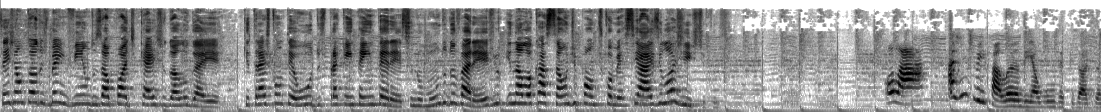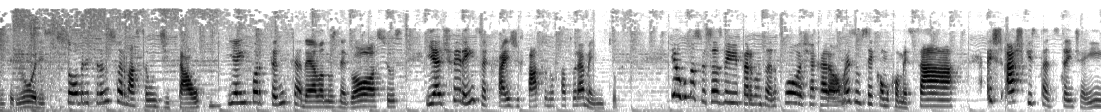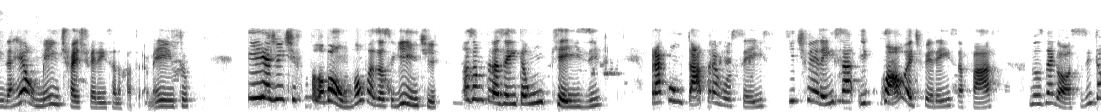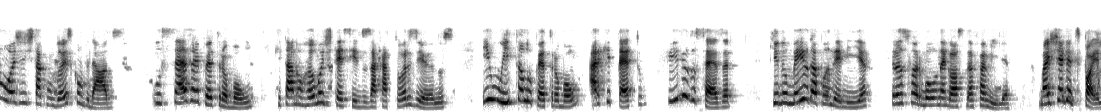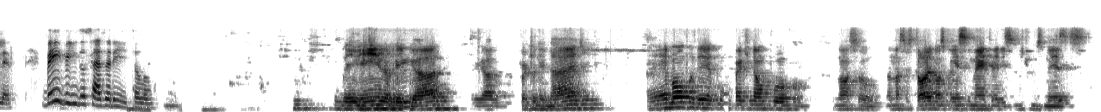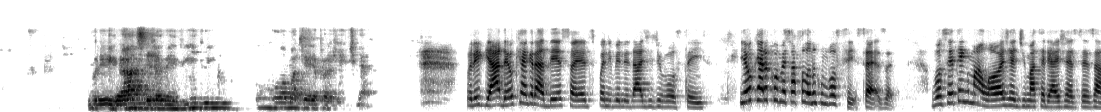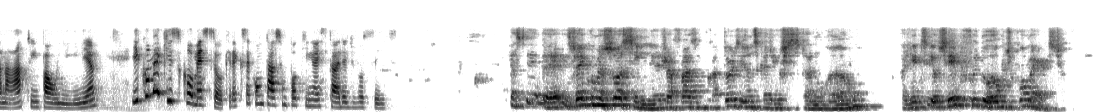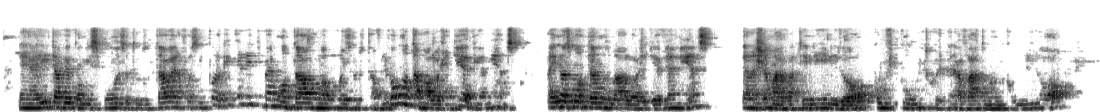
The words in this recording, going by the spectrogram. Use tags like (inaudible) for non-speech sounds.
Sejam todos bem-vindos ao podcast do Alugaê, que traz conteúdos para quem tem interesse no mundo do varejo e na locação de pontos comerciais e logísticos. Olá! A gente vem falando em alguns episódios anteriores sobre transformação digital e a importância dela nos negócios e a diferença que faz de fato no faturamento. E algumas pessoas vêm me perguntando: Poxa, Carol, mas não sei como começar, acho que está distante ainda, realmente faz diferença no faturamento. E a gente falou: bom, vamos fazer o seguinte: nós vamos trazer então um case para contar para vocês que diferença e qual a diferença faz nos negócios. Então hoje a gente está com dois convidados: o César Petrobon, que está no ramo de tecidos há 14 anos, e o Ítalo Petrobon, arquiteto, filho do César, que no meio da pandemia transformou o negócio da família. Mas chega de spoiler. Bem-vindo, César e Ítalo. Bem-vindo, obrigado. Obrigado pela oportunidade. É bom poder compartilhar um pouco nosso, a nossa história, nosso conhecimento nesses últimos meses. Obrigado, seja bem-vindo e uma boa matéria para a gente, né? Obrigada, eu que agradeço a disponibilidade de vocês. E eu quero começar falando com você, César. Você tem uma loja de materiais de artesanato em Paulínia e como é que isso começou? Queria que você contasse um pouquinho a história de vocês. É, isso aí começou assim, né? Já faz 14 anos que a gente está no ramo. A gente, eu sempre fui do ramo de comércio. É, aí estava eu com minha esposa, tudo tal. Ela falou assim: pô, o que, que a gente vai montar alguma coisa tudo tal? Eu falei: vamos montar uma loja de aviamentos? Aí nós montamos uma loja de aviamentos. Ela chamava Ateliê Lirol, como ficou muito gravado o nome como Lirol.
